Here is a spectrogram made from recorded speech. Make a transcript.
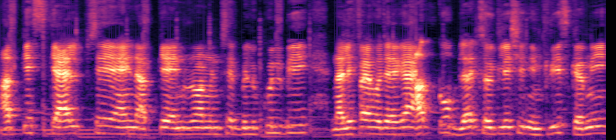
आपके स्कैल्प से एंड आपके एनवायरमेंट से बिल्कुल भी नलीफाई हो जाएगा। आपको ब्लड सर्कुलेशन इंक्रीज करनी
